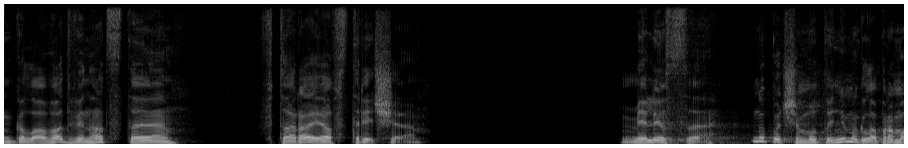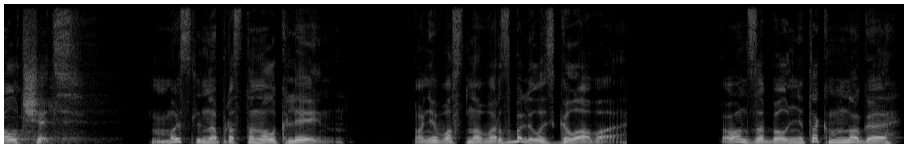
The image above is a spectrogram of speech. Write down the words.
Глава 12. Вторая встреча. «Мелисса, ну почему ты не могла промолчать?» Мысленно простонал Клейн. У него снова разболелась голова. Он забыл не так много,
